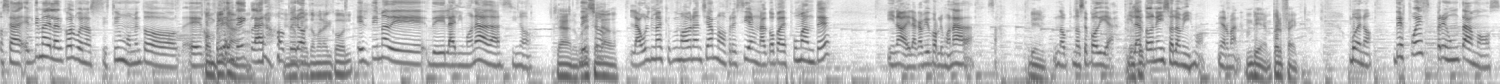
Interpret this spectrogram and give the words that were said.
o sea, el tema del alcohol, bueno, si estoy en un momento eh, Complicado. diferente, claro, no pero puede tomar alcohol. el tema de, de la limonada, si no. Claro, por De ese hecho, lado. la última vez que fuimos a branchear nos ofrecían una copa de espumante y nada, y la cambié por limonada. O sea, Bien, no, no se podía. Y No la se- Tone hizo lo mismo, mi hermana. bien, perfecto. Bueno, después preguntamos,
